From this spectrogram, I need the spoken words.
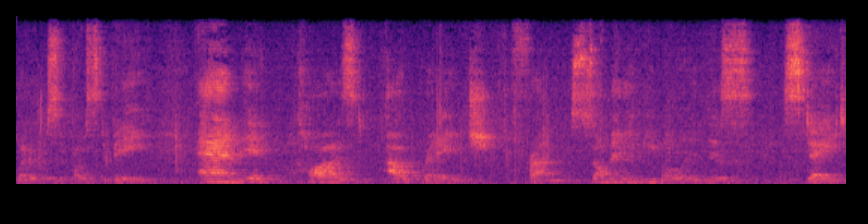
what it was supposed to be. And it caused outrage from so many people in this state.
